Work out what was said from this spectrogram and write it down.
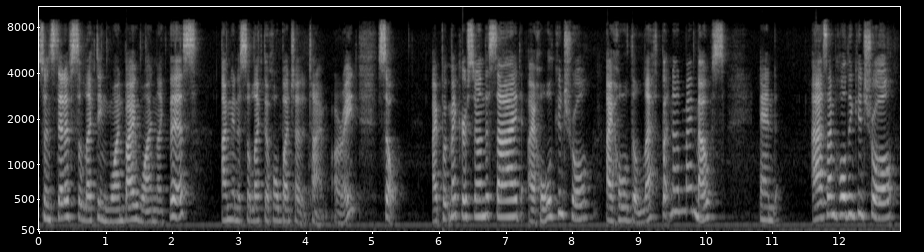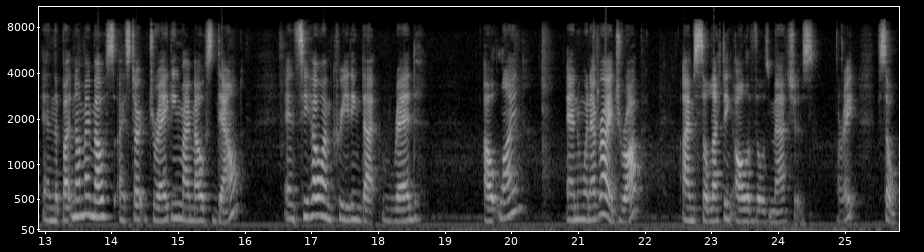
So instead of selecting one by one like this, I'm gonna select a whole bunch at a time, all right? So I put my cursor on the side, I hold control, I hold the left button on my mouse, and as I'm holding control and the button on my mouse, I start dragging my mouse down and see how I'm creating that red outline. And whenever I drop, I'm selecting all of those matches. All right. So,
